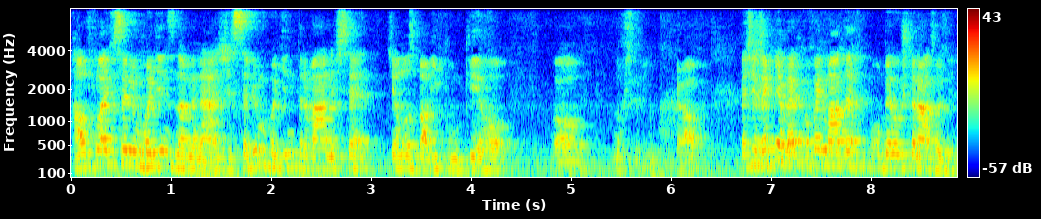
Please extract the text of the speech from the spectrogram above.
half-life 7 hodin znamená, že 7 hodin trvá, než se tělo zbaví půlky jeho o, množství. Jo? Takže řekněme, kofein máte v oběhu 14 hodin,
